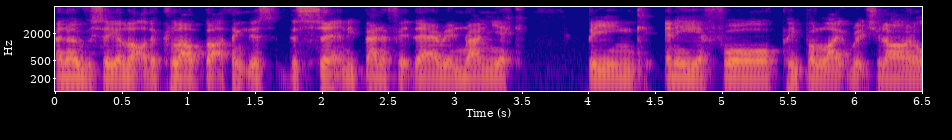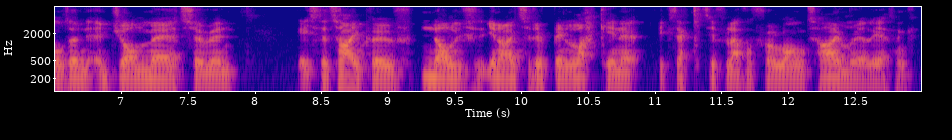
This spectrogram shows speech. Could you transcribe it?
and oversee a lot of the club, but I think there's there's certainly benefit there in Rangnick being an ear for people like Richard Arnold and, and John Murtough and it's the type of knowledge that United have been lacking at executive level for a long time, really. I think.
